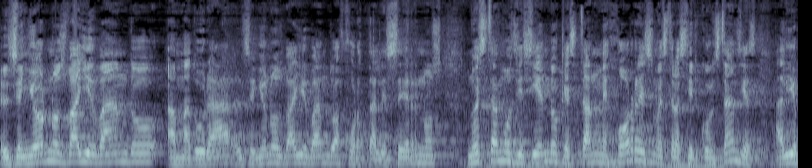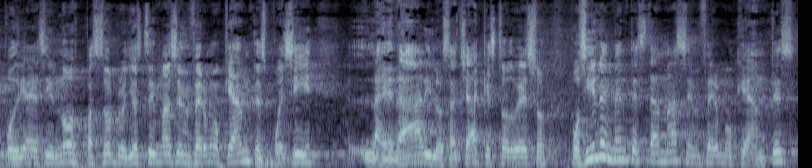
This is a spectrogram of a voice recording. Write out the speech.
El Señor nos va llevando a madurar, el Señor nos va llevando a fortalecernos. No estamos diciendo que están mejores nuestras circunstancias. Alguien podría decir, no, pastor, pero yo estoy más enfermo que antes. Pues sí, la edad y los achaques, todo eso. Posiblemente está más enfermo que antes,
